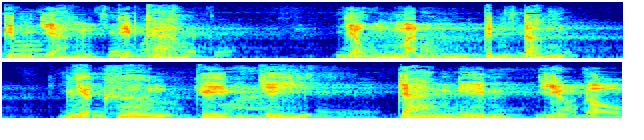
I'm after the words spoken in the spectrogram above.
Kinh văn tiếp theo. Dõng mãnh tinh tấn, nhất hướng chuyên chí, trang nghiêm diệu độ.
